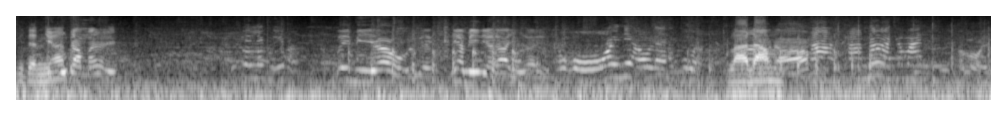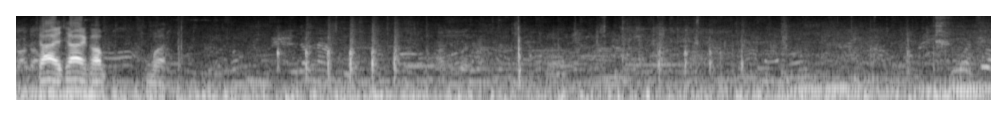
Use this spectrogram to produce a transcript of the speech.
มีแต่เห็นเนื้อรูปดำไหมเลยไม่เล็กนี้ป่ะ ไม่มีแล้วเนี่ยมีเนี่ยได้อยู่ได้อยู่โอ้โหนี่เอาอะไรให้กูอะลาดทาทาหน้าใช่ไหมอร่อยร้านำดำใช่ใช่ครับเหมือนแล้วหน้าตัวตัว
